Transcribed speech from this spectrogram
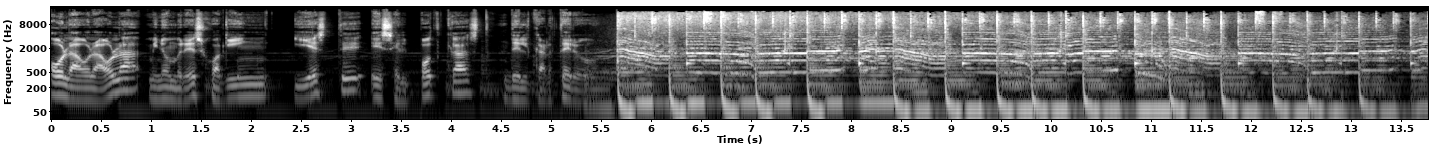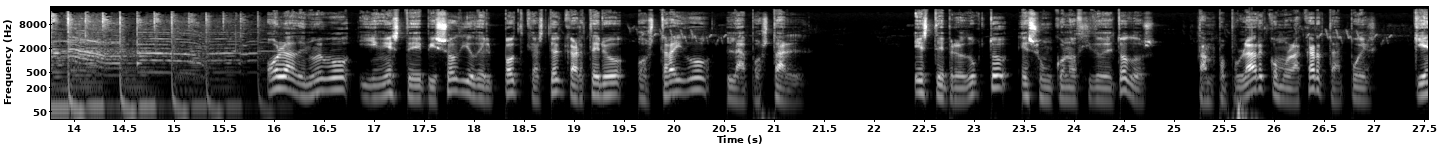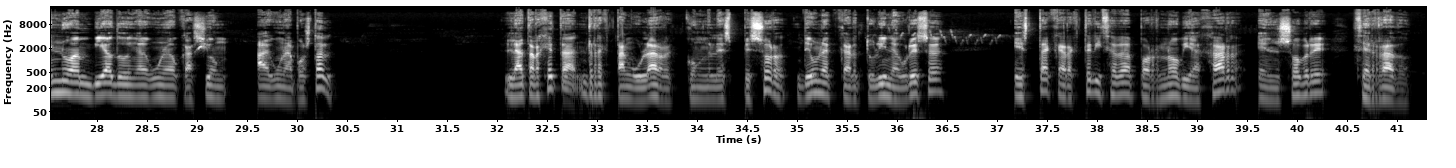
Hola, hola, hola, mi nombre es Joaquín y este es el podcast del cartero. Hola de nuevo y en este episodio del podcast del cartero os traigo la postal. Este producto es un conocido de todos, tan popular como la carta, pues ¿quién no ha enviado en alguna ocasión alguna postal? La tarjeta rectangular con el espesor de una cartulina gruesa está caracterizada por no viajar en sobre cerrado,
